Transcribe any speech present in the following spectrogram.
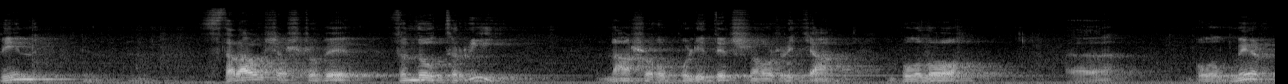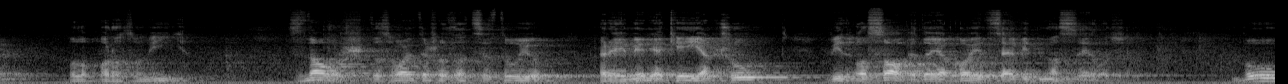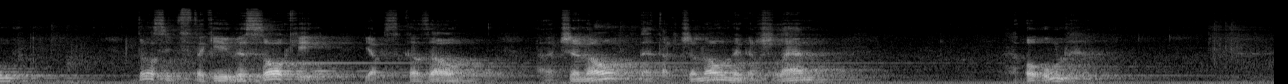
він старався, щоб внутрі нашого політичного життя було, е, був мир, було порозуміння. Знову ж дозвольте, що зацитую примір, який я чув від особи, до якої це відносилося. Був досить такий високий, я б сказав, е, чинов, не так чиновник, а член ОУН,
